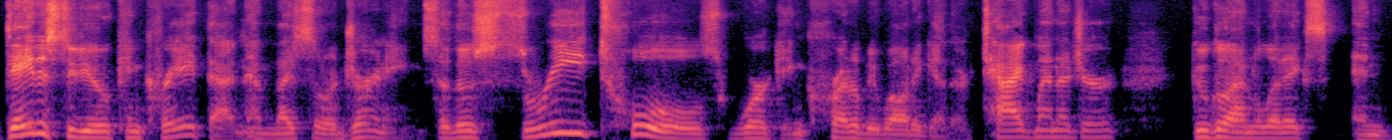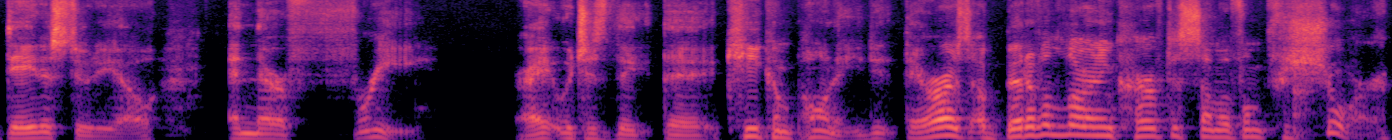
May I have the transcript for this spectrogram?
Data Studio can create that and have a nice little journey. So those three tools work incredibly well together. Tag Manager, Google Analytics, and Data Studio, and they're free right? Which is the the key component. There is a bit of a learning curve to some of them for sure,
